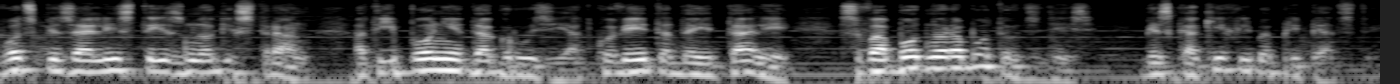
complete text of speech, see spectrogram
Вот специалисты из многих стран, от Японии до Грузии, от Кувейта до Италии, свободно работают здесь, без каких-либо препятствий.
